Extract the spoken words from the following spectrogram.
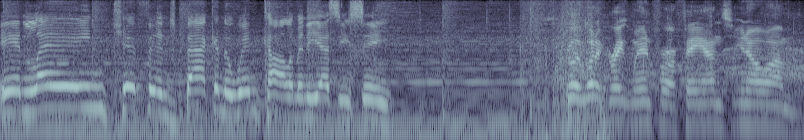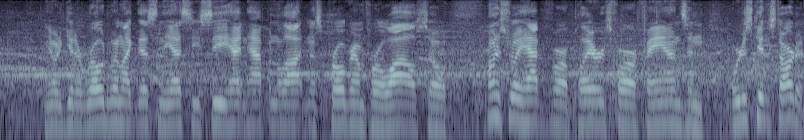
in Lane Kiffin's back in the win column in the SEC really what a great win for our fans. You know, um, you know, to get a road win like this in the SEC hadn't happened a lot in this program for a while. So I'm just really happy for our players, for our fans, and we're just getting started.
